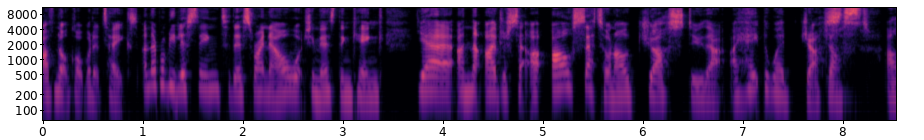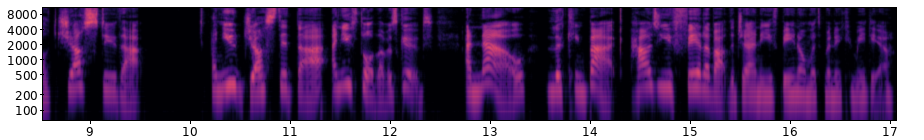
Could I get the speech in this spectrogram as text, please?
I've not got what it takes. And they're probably listening to this right now, watching this, thinking, yeah, and that I've just said, I'll settle and I'll just do that. I hate the word just. Just. I'll just do that. And you just did that and you thought that was good. And now, looking back, how do you feel about the journey you've been on with Manuka Media?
